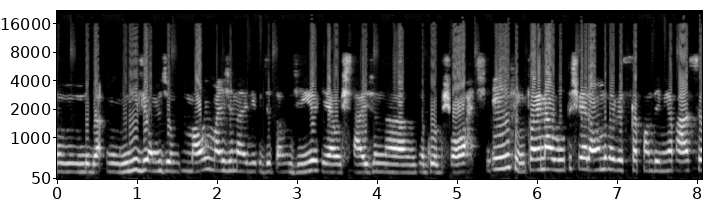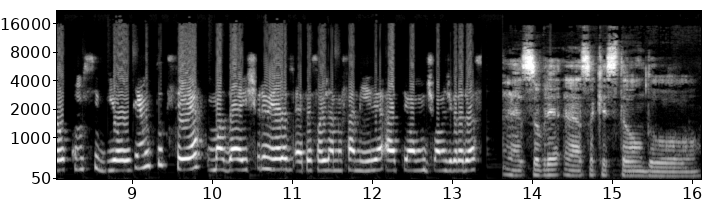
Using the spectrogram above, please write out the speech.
um, um nível onde eu mal imaginaria de estar um dia, que é o estágio na, no Globo Esporte. E, enfim, tô aí na luta esperando pra ver se essa pandemia passa. Eu consegui, eu tento ser uma das primeiras é, pessoas da minha família a ter um diploma de graduação. É, sobre essa questão do,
